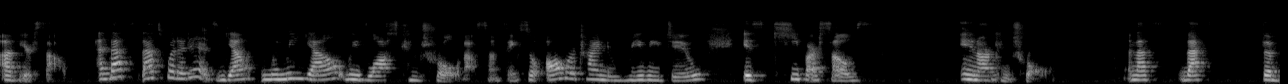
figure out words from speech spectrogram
of yourself. And that's that's what it is. Yell when we yell, we've lost control about something. So all we're trying to really do is keep ourselves in our control and that's that's the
